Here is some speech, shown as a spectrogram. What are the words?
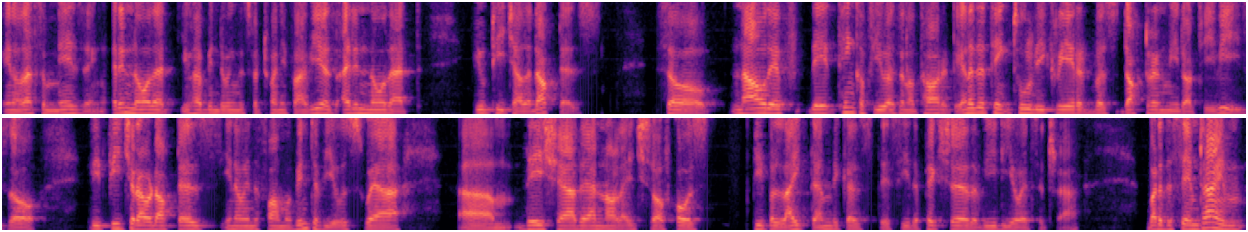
you know that's amazing i didn't know that you have been doing this for 25 years i didn't know that you teach other doctors so now they they think of you as an authority another thing tool we created was doctorandme.tv so we feature our doctors you know in the form of interviews where um, they share their knowledge. So of course people like them because they see the picture the video etc but at the same time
